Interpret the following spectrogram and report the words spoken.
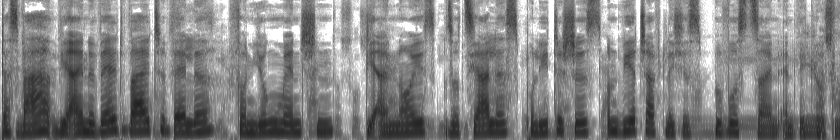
das war wie eine weltweite Welle von jungen Menschen, die ein neues soziales, politisches und wirtschaftliches Bewusstsein entwickelten.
